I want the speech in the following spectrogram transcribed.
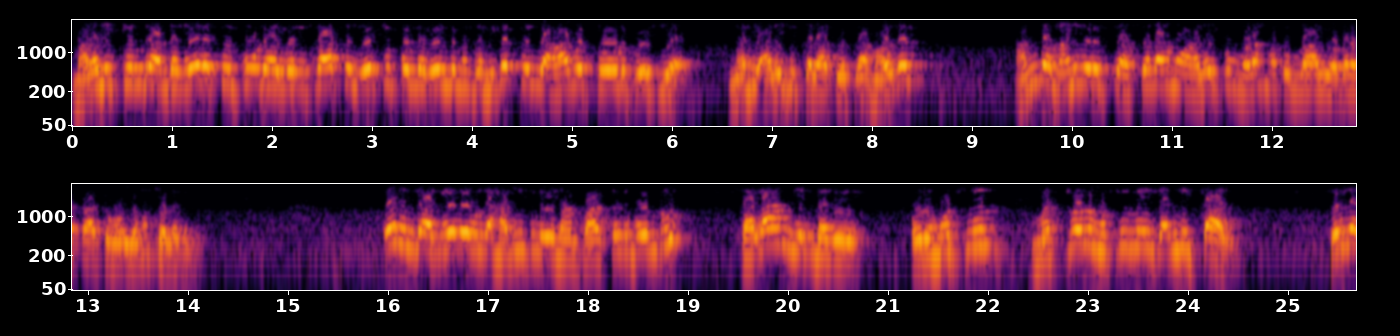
மரணிக்கின்ற அந்த நேரத்தில் கூட இவர் இஸ்லாத்தை ஏற்றுக்கொள்ள வேண்டும் என்ற மிகப்பெரிய ஆர்வத்தோடு பேசிய நபி அலைஹி சலாத்து இஸ்லாம் அவர்கள் அந்த மனிதருக்கு அஸ்லாமோ அலைக்கும் வரமத்துல்லாஹி வபரகாத்துஹு என சொல்லவில்லை. ஏனென்றால் மேலே உள்ள ஹதீஸிலே நாம் பார்த்தது போன்று சலாம் என்பது ஒரு முஸ்லிம் மற்றொரு முஸ்லிமை சந்தித்தால் சொல்ல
